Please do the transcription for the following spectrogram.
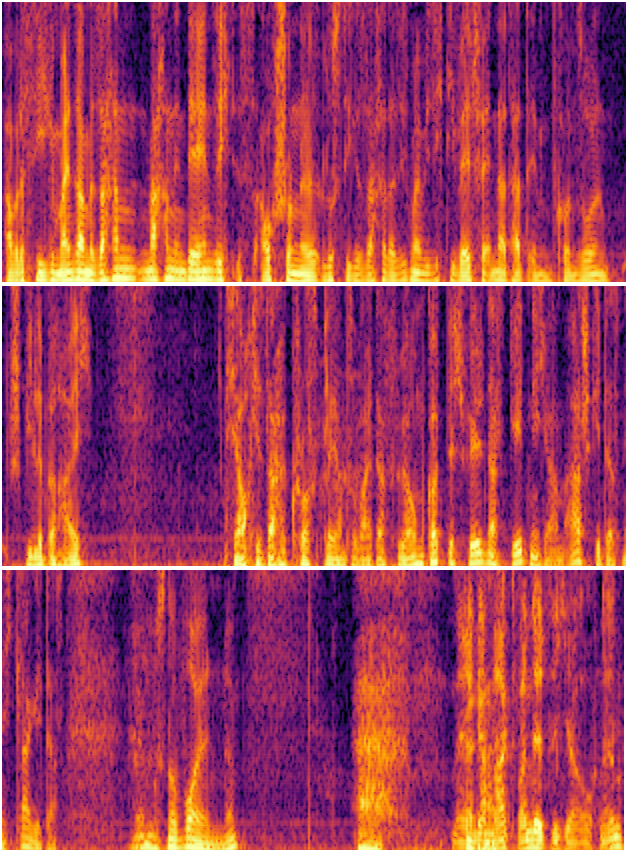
Aber dass die gemeinsame Sachen machen in der Hinsicht, ist auch schon eine lustige Sache. Da sieht man, wie sich die Welt verändert hat im Konsolenspielebereich. Ist ja auch die Sache Crossplay und so weiter. Früher, um Gottes Willen, das geht nicht. Am Arsch geht das nicht. Klar geht das. Er mhm. muss nur wollen, ne? Ach, naja, egal. der Markt wandelt sich ja auch, ne?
